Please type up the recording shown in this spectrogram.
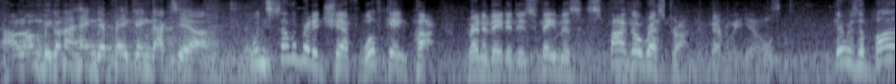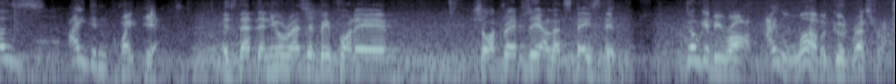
How long we gonna hang the Peking ducks here? When celebrated chef Wolfgang Puck renovated his famous Spago restaurant in Beverly Hills, there was a buzz I didn't quite get. Is that the new recipe for the short ribs here? Let's taste it. Don't get me wrong, I love a good restaurant,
